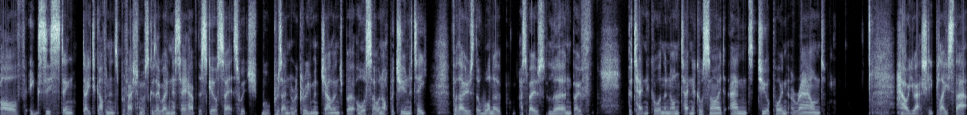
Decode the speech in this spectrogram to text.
of existing data governance professionals because they won't necessarily have the skill sets which will present a recruitment challenge, but also an opportunity for those that want to, I suppose, learn both the technical and the non technical side. And to your point around how you actually place that,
